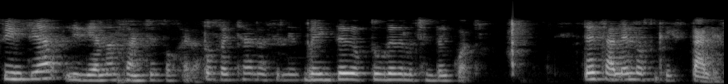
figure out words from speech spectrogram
Cintia Liliana Sánchez Ojeda. Tu fecha de nacimiento. 20 de octubre del 84. Te salen los cristales.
